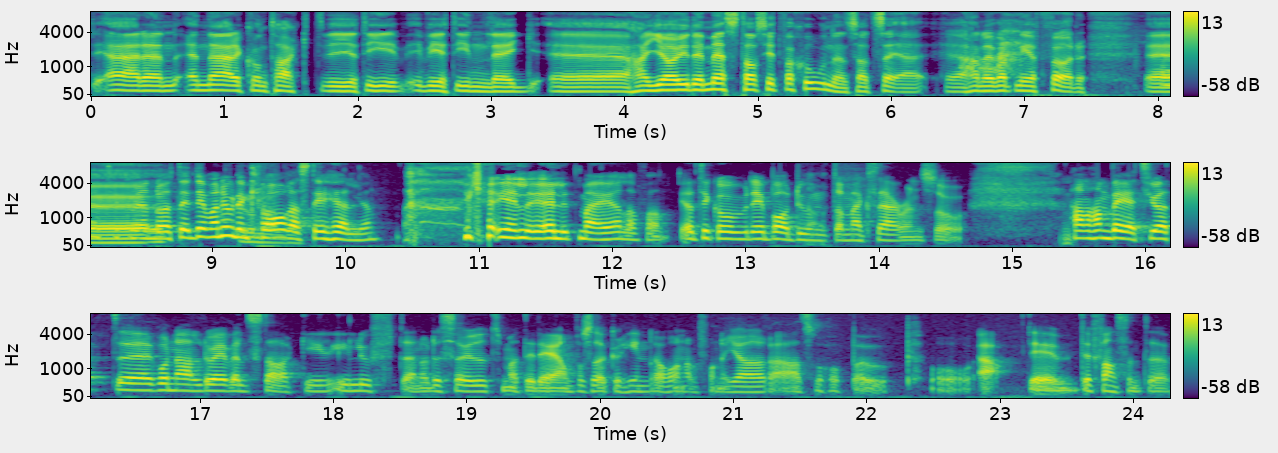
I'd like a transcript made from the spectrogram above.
det är en, en närkontakt vid ett, vid ett inlägg. Eh, han gör ju det mesta av situationen så att säga. Eh, han har ju varit med förr. Eh, Jag tycker ändå att det, det var nog den klaraste i helgen. Enligt mig i alla fall. Jag tycker det är bara dumt av Max Aaron så. Han, han vet ju att eh, Ronaldo är väldigt stark i, i luften och det ser ut som att det är det han försöker hindra honom från att göra, alltså hoppa upp. Och ja, det, det fanns inte.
